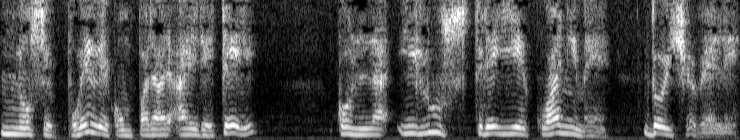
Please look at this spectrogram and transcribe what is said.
no se puede comparar a RT con la ilustre y ecuánime Deutsche Welle.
